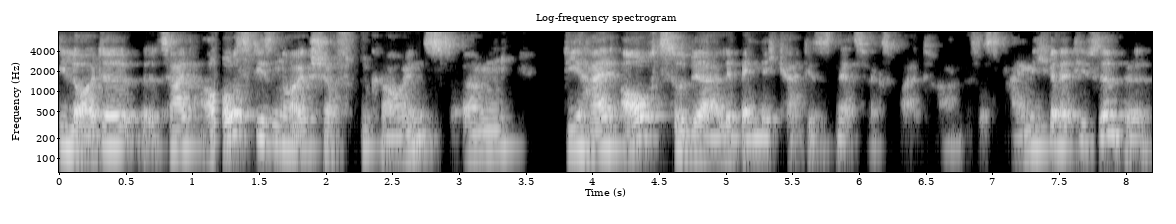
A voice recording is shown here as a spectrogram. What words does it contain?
die Leute zahlt aus diesen neu geschafften Coins, ähm, die halt auch zu der Lebendigkeit dieses Netzwerks beitragen. Das ist eigentlich relativ simpel.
